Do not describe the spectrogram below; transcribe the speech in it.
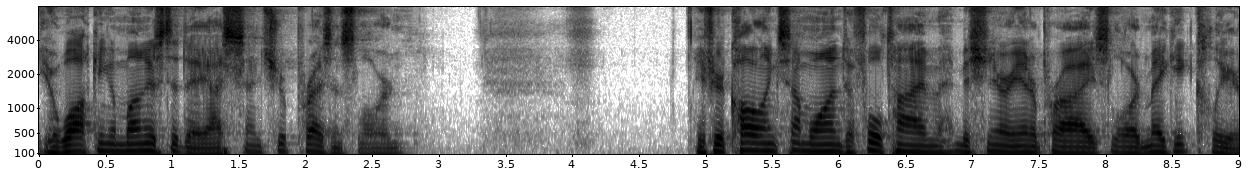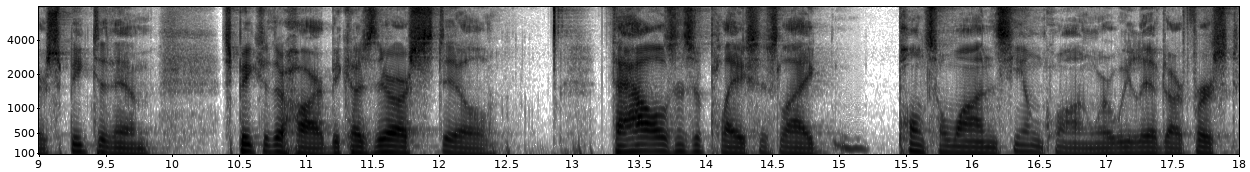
you're walking among us today. I sense your presence, Lord. If you're calling someone to full time missionary enterprise, Lord, make it clear. Speak to them, speak to their heart, because there are still thousands of places like Phonsavan, Siongkwang, where we lived our first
